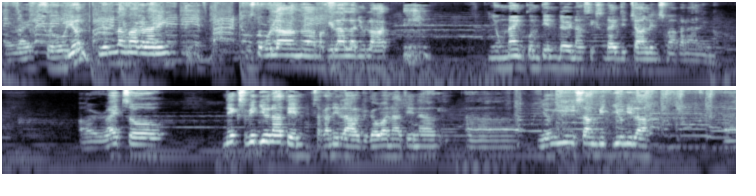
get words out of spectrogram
Alright, so yun, yun lang mga kananing. Gusto ko lang ah, makilala nyo lahat yung 9 contender ng 6 digit challenge mga kananing. No? Alright, so next video natin sa kanila, gagawa natin ng ah, yung isang video nila, ah,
